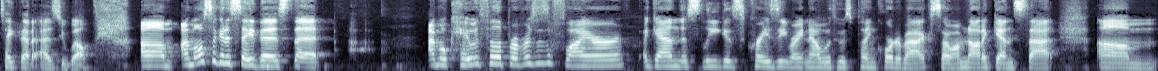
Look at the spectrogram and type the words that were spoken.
take that as you will. Um, I'm also going to say this that I'm okay with Philip Rivers as a flyer. Again, this league is crazy right now with who's playing quarterback, so I'm not against that. Um,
